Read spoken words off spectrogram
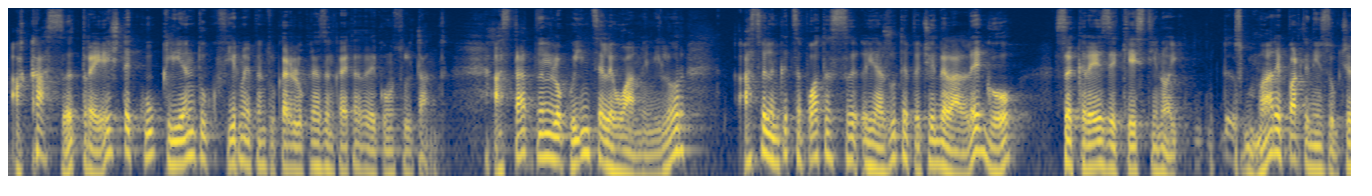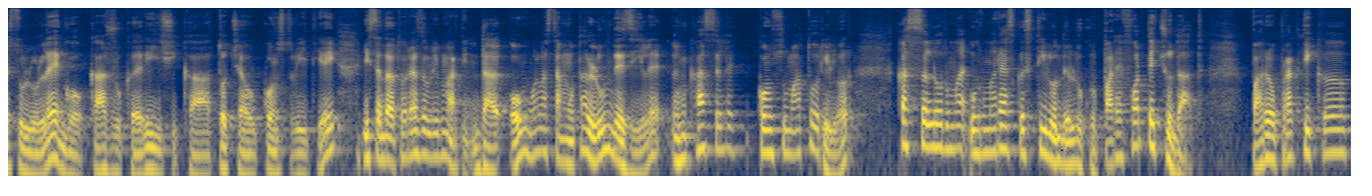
acasă, trăiește cu clientul cu firmei pentru care lucrează în calitate de consultant. A stat în locuințele oamenilor astfel încât să poată să îi ajute pe cei de la Lego să creeze chestii noi. Mare parte din succesul lui Lego ca jucării și ca tot ce au construit ei îi se datorează lui Martin. Dar omul ăla s-a mutat luni de zile în casele consumatorilor ca să le urmă, urmărească stilul de lucru. Pare foarte ciudat pare o practică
